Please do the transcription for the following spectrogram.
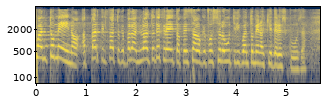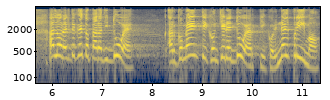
quantomeno, a parte il fatto che parlava di un altro decreto, pensavo che fossero utili quantomeno a chiedere scusa. Allora, il decreto parla di due argomenti, contiene due articoli. Nel primo,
